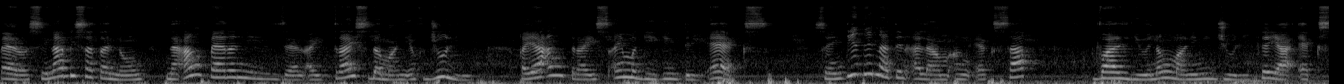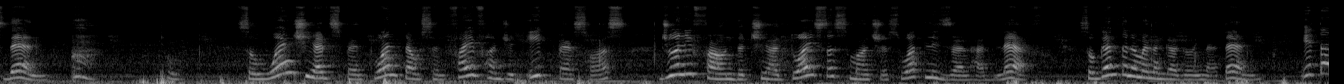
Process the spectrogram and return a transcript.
Pero, sinabi sa tanong na ang pera ni Lizelle ay thrice the money of Julie. Kaya ang thrice ay magiging 3x. So, hindi din natin alam ang exact value ng money ni Julie, kaya x din. So when she had spent 1,508 pesos, Julie found that she had twice as much as what Lizelle had left. So ganito naman ang gagawin natin. Ita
